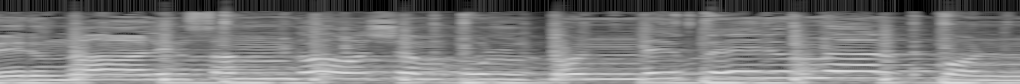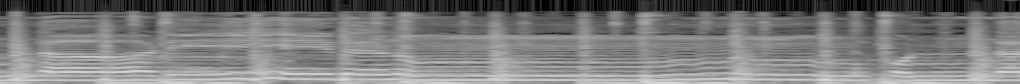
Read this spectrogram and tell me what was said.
പെരുന്നാളിൻ സന്തോഷം ഉൾക്കൊണ്ട് പെരുന്നാൾ കൊണ്ടാടിയിടണം. കൊണ്ടാടിയിടണം.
